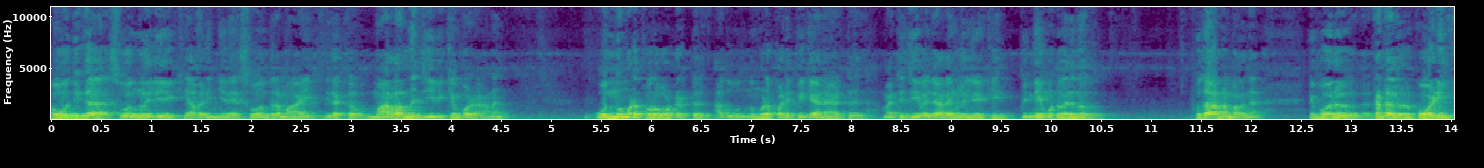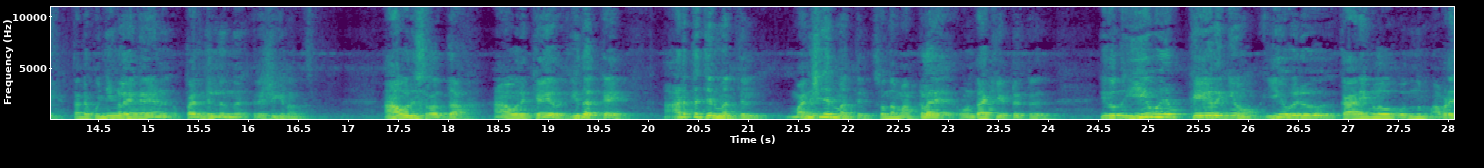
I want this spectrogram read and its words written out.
ഭൗതിക സുഖങ്ങളിലേക്ക് അവനിങ്ങനെ സ്വതന്ത്രമായി ഇതൊക്കെ മറന്ന് ജീവിക്കുമ്പോഴാണ് ഒന്നും കൂടെ പുറകോട്ടിട്ട് അത് ഒന്നും കൂടെ പഠിപ്പിക്കാനായിട്ട് മറ്റ് ജീവജാലങ്ങളിലേക്ക് പിന്നെയും കൊണ്ടുവരുന്നത്. ഉദാഹരണം പറഞ്ഞാൽ ഇപ്പോൾ ഒരു കണ്ടല്ലോ ഒരു കോഴി തന്റെ കുഞ്ഞുങ്ങളെ എങ്ങനെയാണ് പരുന്തിൽ നിന്ന് രക്ഷിക്കുന്നത്? ആ ഒരു ശ്രദ്ധ ആ ഒരു കെയർ ഇതൊക്കെ അടുത്ത ജന്മത്തിൽ മനുഷ്യജന്മത്തിൽ സ്വന്തം മക്കളെ ഉണ്ടാക്കിയിട്ടിട്ട് ഇതൊന്നും ഈ ഒരു കെയറിങ്ങോ ഈ ഒരു കാര്യങ്ങളോ ഒന്നും അവിടെ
